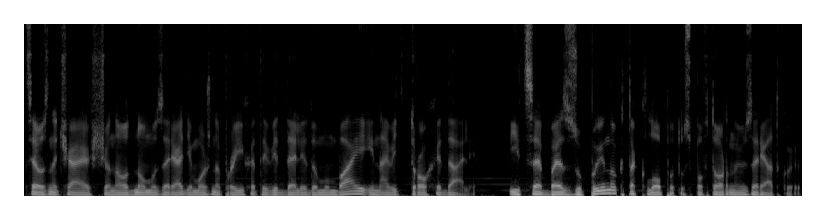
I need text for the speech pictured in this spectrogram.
Це означає, що на одному заряді можна проїхати від Делі до Мумбаї і навіть трохи далі. І це без зупинок та клопоту з повторною зарядкою.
